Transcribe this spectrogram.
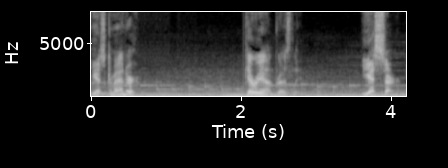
Yes, Commander? Carry on, Presley. Yes, sir.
